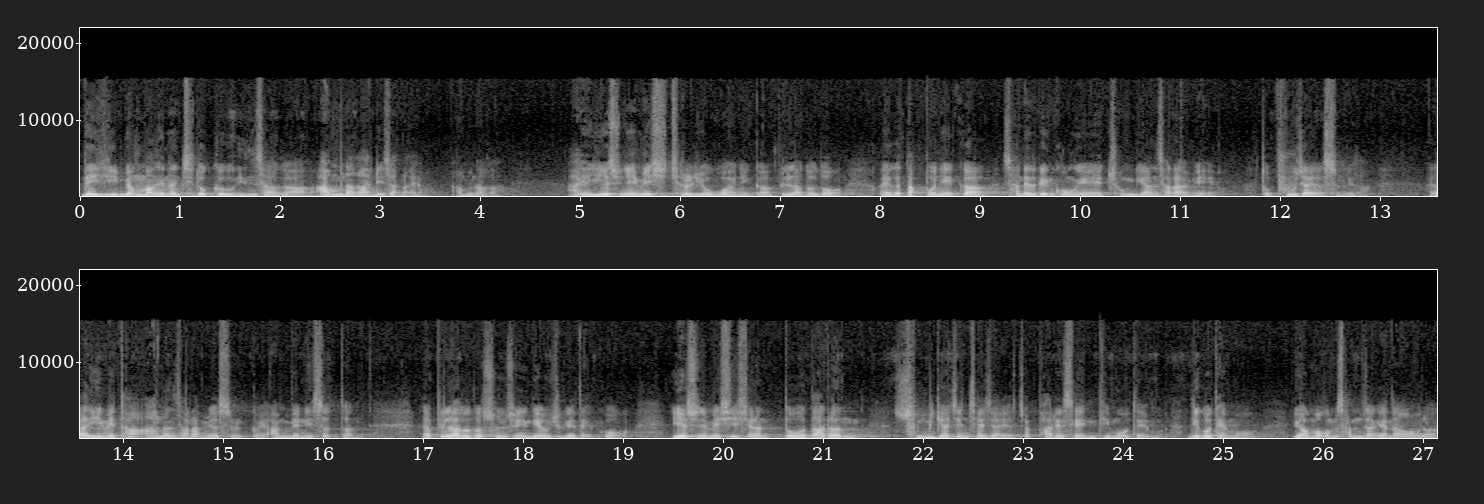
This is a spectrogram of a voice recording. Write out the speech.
근데 이 명망 있는 지도급 인사가 아무나가 아니잖아요. 아무나가. 아예 예수님의 시체를 요구하니까 빌라도도 아 이거 딱 보니까 사내들인 공회의 존귀한 사람이에요. 또 부자였습니다. 그러니까 이미 다 아는 사람이었을 거예요. 안면이 있었던. 그러니까 빌라도도 순순히 내어주게 됐고 예수님의 시신은 또 다른 숨겨진 제자였죠. 바리새인 디모데모, 니고데모. 요한복음 3장에 나오는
